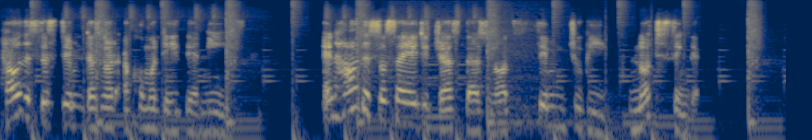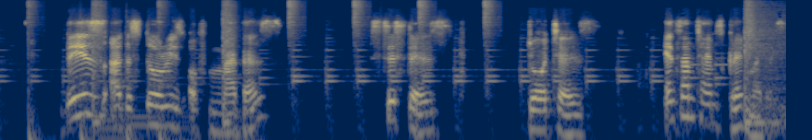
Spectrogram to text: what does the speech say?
how the system does not accommodate their needs, and how the society just does not seem to be noticing them. These are the stories of mothers, sisters, daughters, and sometimes grandmothers.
